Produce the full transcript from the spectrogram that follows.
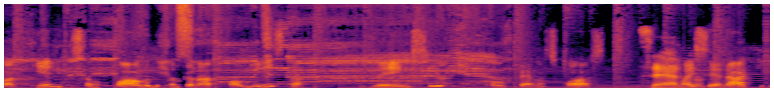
com aquele São Paulo do Campeonato Paulista, vence com o pé nas costas. Certo. Mas será que,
